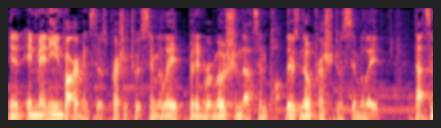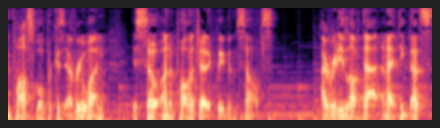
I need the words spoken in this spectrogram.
in in many environments there's pressure to assimilate, but in Remotion that's impo- there's no pressure to assimilate. That's impossible because everyone is so unapologetically themselves. I really love that, and I think that's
